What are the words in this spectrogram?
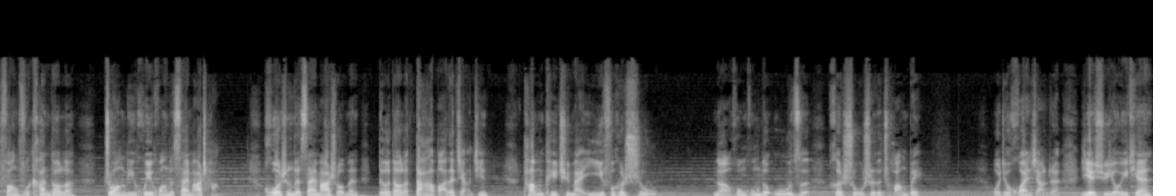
仿佛看到了壮丽辉煌的赛马场，获胜的赛马手们得到了大把的奖金，他们可以去买衣服和食物，暖烘烘的屋子和舒适的床被。我就幻想着，也许有一天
